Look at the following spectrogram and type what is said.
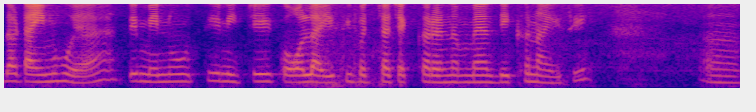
ਦਾ ਟਾਈਮ ਹੋਇਆ ਹੈ ਤੇ ਮੈਨੂੰ ਉੱਥੇ ਨੀਚੇ ਕਾਲ ਆਈ ਸੀ ਬੱਚਾ ਚੈੱਕ ਕਰਨ ਮੈਂ ਦੇਖਣ ਆਈ ਸੀ। ਅਹ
